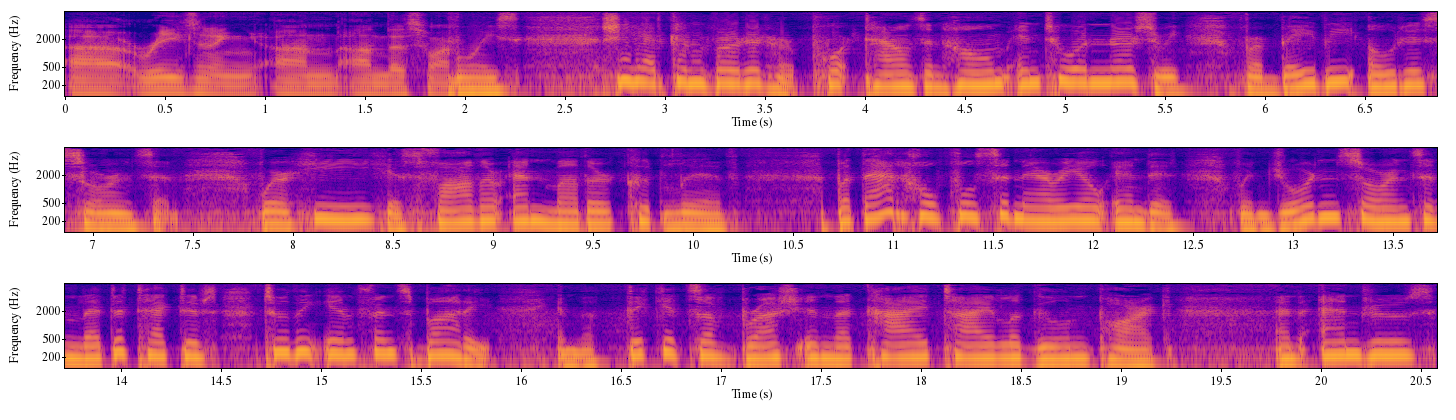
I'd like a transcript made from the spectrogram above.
uh, reasoning on on this one. Voice. She had converted her Port Townsend home into a nursery for baby Otis Sorensen, where he, his father, and mother could live. But that hopeful scenario ended when Jordan Sorensen led detectives to the infant's body in the thickets of brush in the Kah Tai Lagoon Park. And Andrews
